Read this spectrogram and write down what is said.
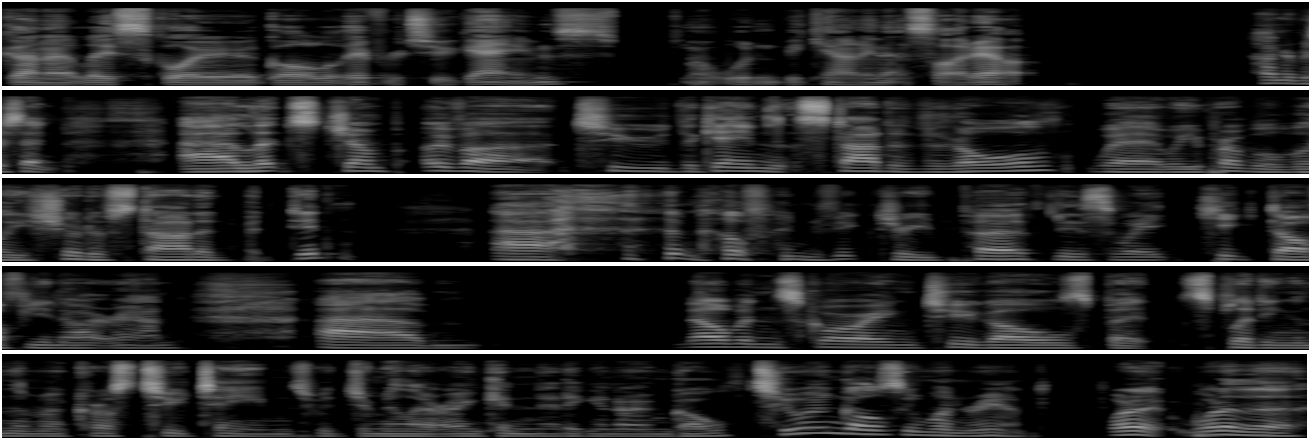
gonna at least score a goal every two games, I wouldn't be counting that side out. Hundred percent. Uh, let's jump over to the game that started it all, where we probably should have started but didn't. Uh, Melbourne victory, Perth this week kicked off Unite round. Um, Melbourne scoring two goals, but splitting them across two teams with Jamilla Rankin netting an own goal. Two own goals in one round. What are, what are the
